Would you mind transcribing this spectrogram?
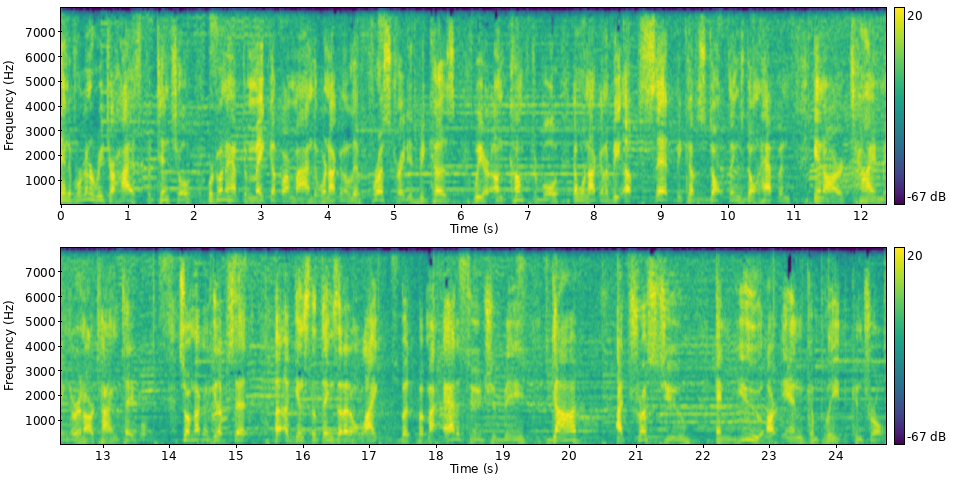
And if we're going to reach our highest potential, we're going to have to make up our mind that we're not going to live frustrated because we are uncomfortable and we're not going to be upset because don't, things don't happen in our timing or in our timetable. So I'm not going to get upset uh, against the things that I don't like, but, but my attitude should be God, I trust you and you are in complete control.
